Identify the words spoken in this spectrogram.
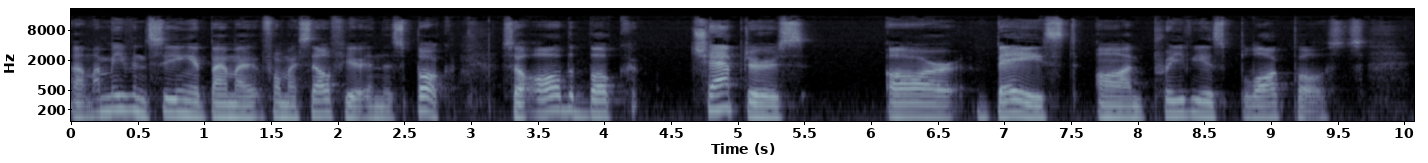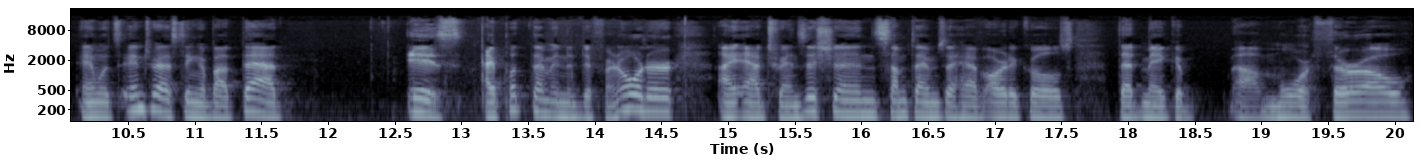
Um, I'm even seeing it by my for myself here in this book. So all the book chapters are based on previous blog posts. And what's interesting about that is I put them in a different order. I add transitions. Sometimes I have articles that make a uh, more thorough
